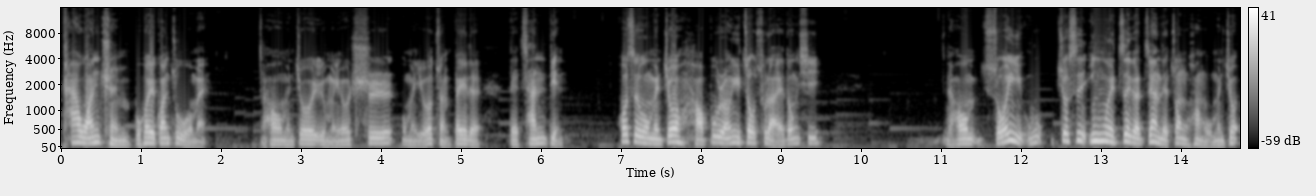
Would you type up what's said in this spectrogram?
他完全不会关注我们，然后我们就有没有吃我们有准备的的餐点，或是我们就好不容易做出来的东西，然后所以我就是因为这个这样的状况，我们就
